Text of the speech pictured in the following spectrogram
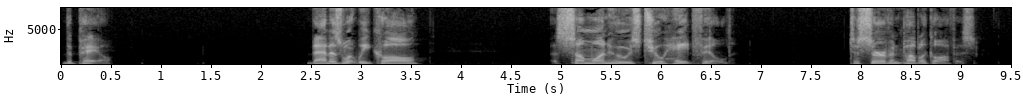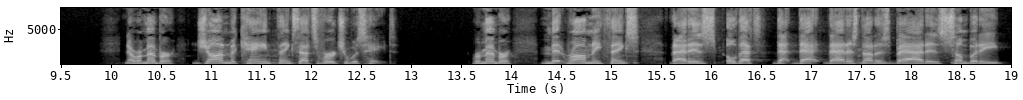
the pale. That is what we call someone who is too hate filled to serve in public office. Now remember, John McCain thinks that's virtuous hate. Remember, Mitt Romney thinks that is oh that's that that that is not as bad as somebody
